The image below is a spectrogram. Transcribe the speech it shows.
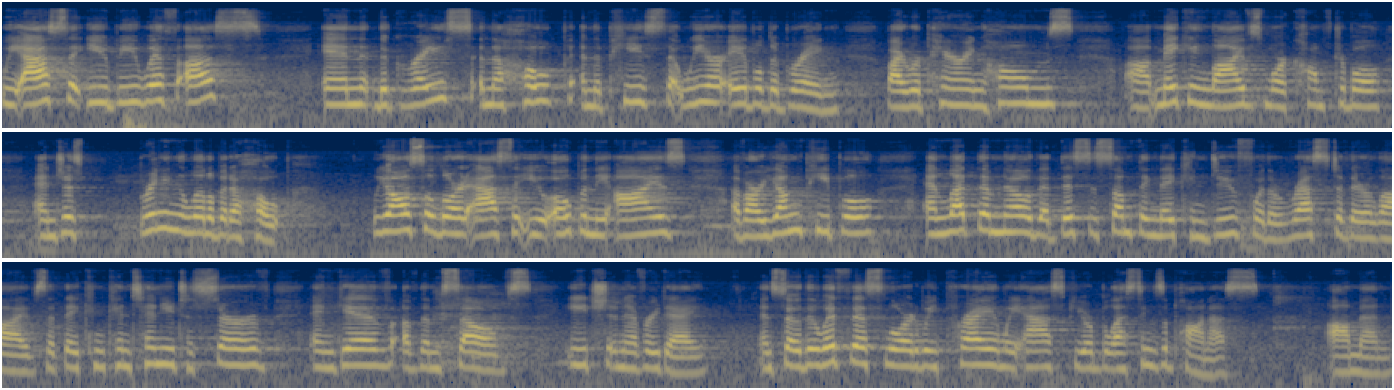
we ask that you be with us in the grace and the hope and the peace that we are able to bring by repairing homes, uh, making lives more comfortable, and just bringing a little bit of hope. We also, Lord, ask that you open the eyes of our young people and let them know that this is something they can do for the rest of their lives, that they can continue to serve and give of themselves each and every day. And so, with this, Lord, we pray and we ask your blessings upon us. Amen.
